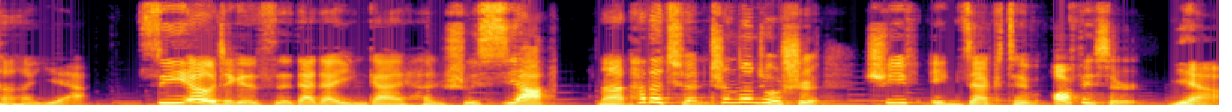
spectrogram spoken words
yeah, CEO 这个词大家应该很熟悉啊。那它的全称呢就是 Chief Executive Officer. Yeah,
